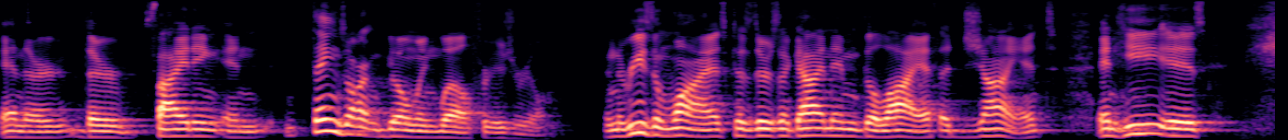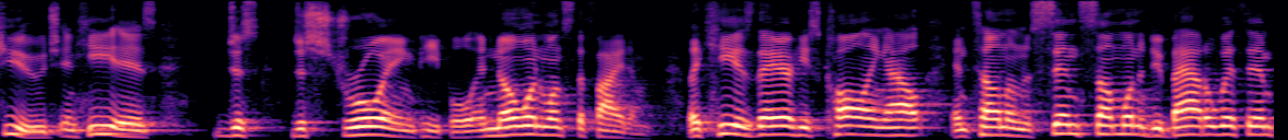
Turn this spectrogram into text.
and they're, they're fighting, and things aren't going well for Israel. And the reason why is because there's a guy named Goliath, a giant, and he is huge, and he is just destroying people, and no one wants to fight him. Like he is there, he's calling out and telling them to send someone to do battle with him.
